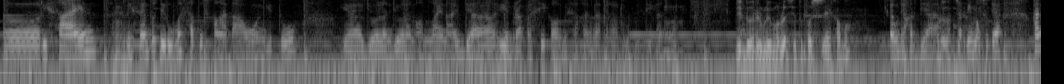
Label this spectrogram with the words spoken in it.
eh, resign Hmm. resign terus di rumah satu setengah tahun gitu ya jualan-jualan online aja ya berapa sih kalau misalkan nggak terlalu gede kan Hmm. Di 2015 itu posisinya kamu? eh udah kerja. Udah kerja. tapi maksudnya kan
